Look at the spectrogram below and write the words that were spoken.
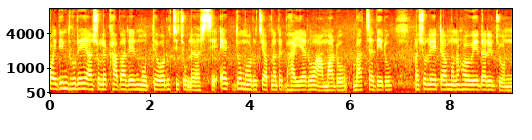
কয়দিন ধরে আসলে খাবারের মধ্যে অরুচি চলে আসছে, একদম অরুচি আপনাদের ভাইয়ারও, আমারও, বাচ্চাদেরও। আসলে এটা মনে হয় ওয়েদারের জন্য।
